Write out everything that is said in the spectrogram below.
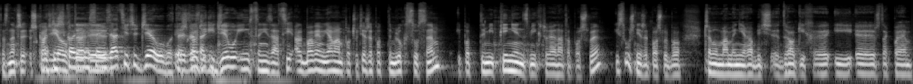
To znaczy szkodzi ją... Szkodzi te, inscenizacji czy dziełu? Bo to jest szkodzi zasadnie... i dziełu i inscenizacji, albowiem ja mam poczucie, że pod tym luksusem i pod tymi pieniędzmi, które na to poszły i słusznie, że poszły, bo czemu mamy nie robić drogich y, i, że tak powiem,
